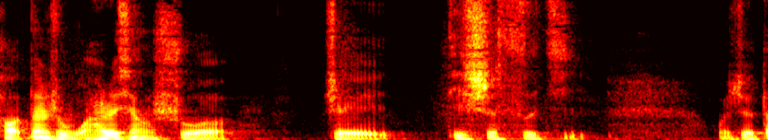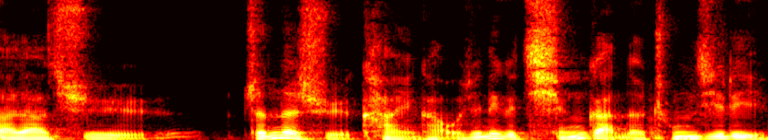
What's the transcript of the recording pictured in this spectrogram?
好，但是我还是想说，这第十四集，我觉得大家去真的去看一看，我觉得那个情感的冲击力。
